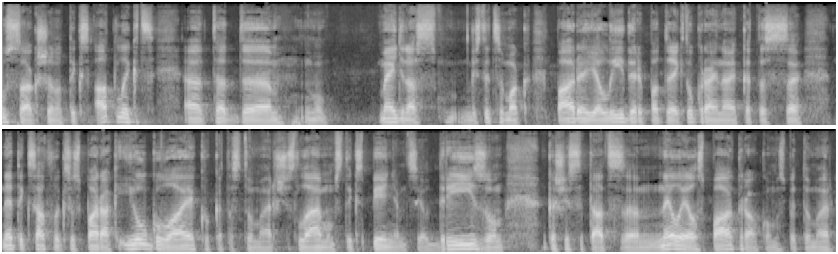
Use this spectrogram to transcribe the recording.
uzsākšanu tiks atlikts, tad nu, mēģinās visticamāk pārējie līderi pateikt Ukrainai, ka tas e, netiks atlikts uz pārāk ilgu laiku, ka tas tomēr šis lēmums tiks pieņemts jau drīz un ka šis ir tāds e, neliels pārtraukums, bet tomēr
